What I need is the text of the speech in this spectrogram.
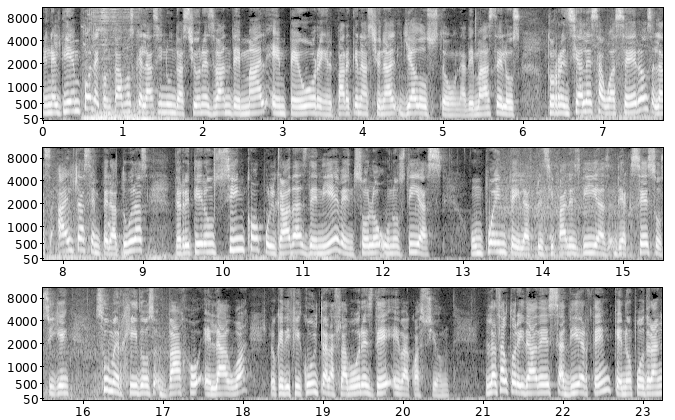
En el tiempo le contamos que las inundaciones van de mal en peor en el Parque Nacional Yellowstone. Además de los torrenciales aguaceros, las altas temperaturas derritieron 5 pulgadas de nieve en solo unos días. Un puente y las principales vías de acceso siguen sumergidos bajo el agua, lo que dificulta las labores de evacuación. Las autoridades advierten que no podrán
